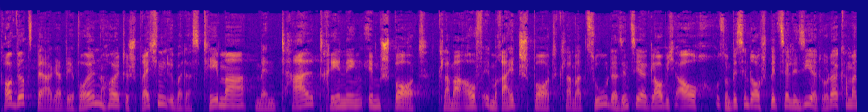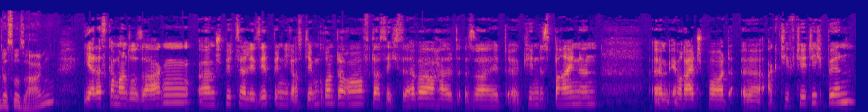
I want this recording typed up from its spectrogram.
Frau Würzberger, wir wollen heute sprechen über das Thema Mentaltraining im Sport. Klammer auf, im Reitsport, Klammer zu. Da sind Sie ja, glaube ich, auch so ein bisschen darauf spezialisiert, oder? Kann man das so sagen? Ja, das kann man so sagen. Ähm, spezialisiert bin ich aus dem Grund darauf, dass ich selber halt seit äh, Kindesbeinen ähm, im Reitsport äh, aktiv tätig bin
